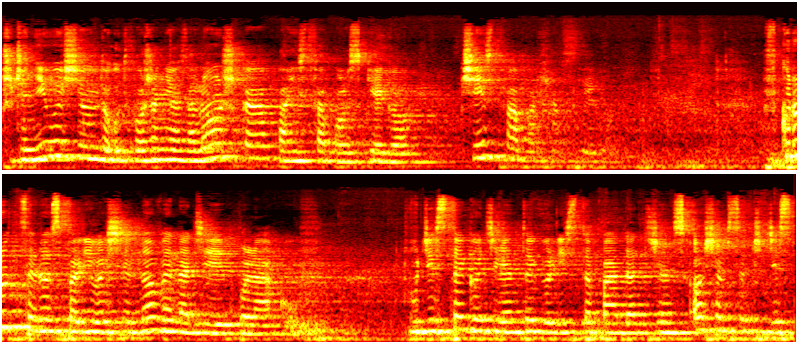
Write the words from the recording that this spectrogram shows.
Przyczyniły się do utworzenia zalążka państwa polskiego, księstwa warszawskiego. Wkrótce rozpaliły się nowe nadzieje Polaków. 29 listopada 1830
